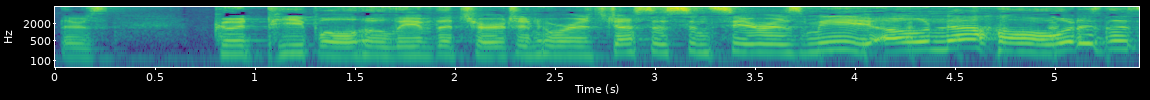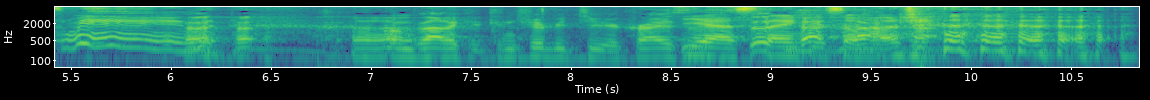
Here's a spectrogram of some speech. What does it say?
there's good people who leave the church and who are just as sincere as me. Oh no, what does this mean? I'm glad I could contribute to your crisis. yes, thank you so much.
